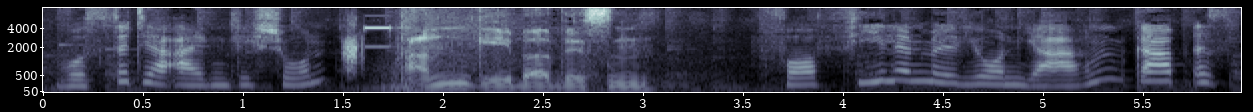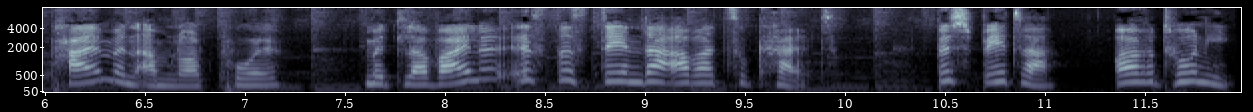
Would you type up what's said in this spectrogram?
Wusstet ihr eigentlich schon? Angeberwissen. Vor vielen Millionen Jahren gab es Palmen am Nordpol. Mittlerweile ist es denen da aber zu kalt. Bis später, eure Toni.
